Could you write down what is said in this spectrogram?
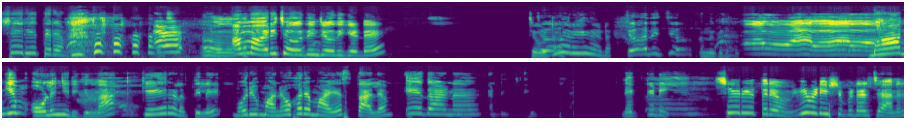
ശരി ഉത്തരം. അമ്മ ഒരു ചോദ്യം ചോദിക്കട്ടെ? ചോട്ട് പറയുന്നുണ്ട് ഭാഗ്യം ഒളിഞ്ഞിരിക്കുന്ന കേരളത്തിലെ ഒരു മനോഹരമായ സ്ഥലം ഏതാണ്? ലക്കിടി ശരി ഉത്തരം. ഈ വീഡിയോ ഇഷ്ടപ്പെട്ടാൽ ചാനൽ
